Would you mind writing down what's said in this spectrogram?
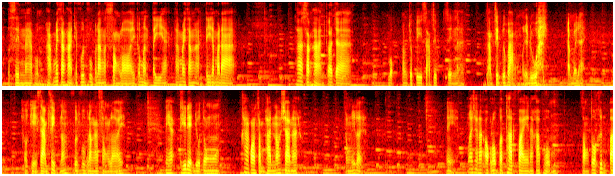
30%นะครับผมหากไม่สังหารจะฟื้นฟูพลัง 200 ก็เหมือนตีฮะถ้าไม่สังหารตีธรรมดา ถ้าสังหารก็จะ บวกพลังโจมตี30%นนะฮะ30หรือเปล่าเดี๋ยวดูกันจำไม่ได้ โอเค30เนาะฟื้นฟูพลังงาน200นี่ฮะที่เด็ดอยู่ตรงค่าความสัมพันธ์เนาะชนะ ตรงนี้เลย นี่เมื่อชนะออกรบกับธาตุไฟนะครับผมสองตัวขึ้นไป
